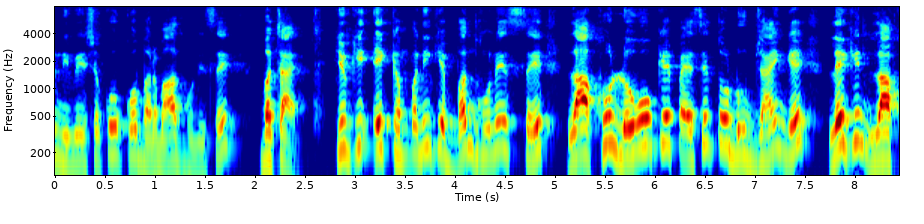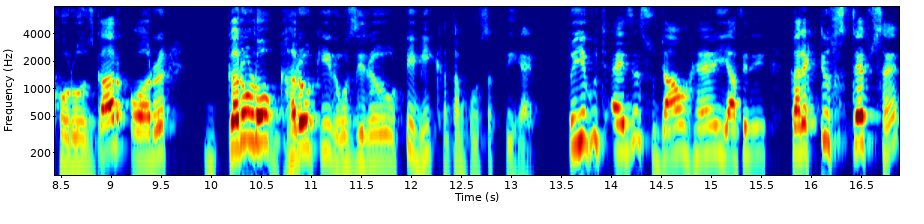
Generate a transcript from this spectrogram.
निवेशकों को बर्बाद होने से बचाए। क्योंकि एक कंपनी के बंद होने से लाखों लोगों के पैसे तो डूब जाएँगे, लेकिन लाखों रोज़गार और करोड़ों घरों की रोजी रोटी भी खत्म हो सकती है। तो ये कुछ ऐसे सुझाव हैं या फिर करेक्टिव स्टेप्स हैं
